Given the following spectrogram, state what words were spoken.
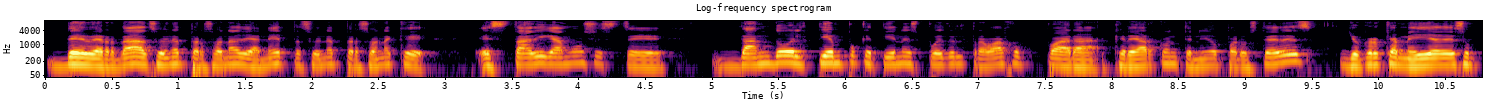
de verdad, soy una persona de aneta, soy una persona que está, digamos, este dando el tiempo que tiene después del trabajo para crear contenido para ustedes. Yo creo que a medida de eso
